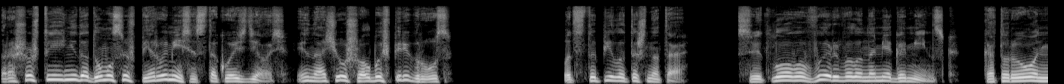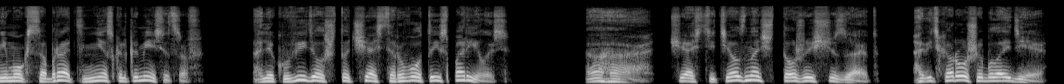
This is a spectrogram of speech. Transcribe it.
Хорошо, что я не додумался в первый месяц такое сделать, иначе ушел бы в перегруз. Подступила тошнота. Светлова вырвала на Мега-Минск, который он не мог собрать несколько месяцев. Олег увидел, что часть рвоты испарилась. Ага, части тел, значит, тоже исчезают. А ведь хорошая была идея.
